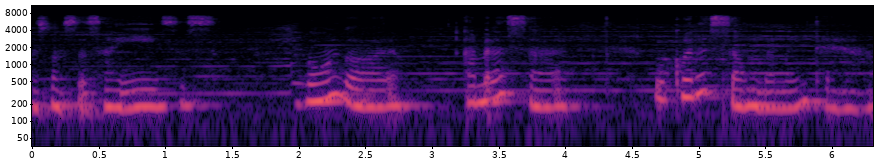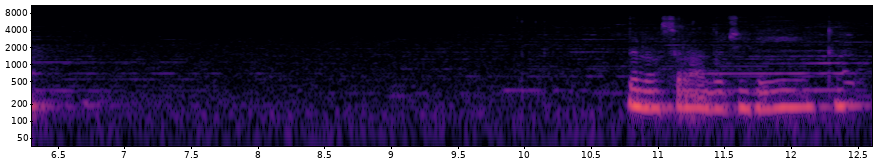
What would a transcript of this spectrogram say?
As nossas raízes vão agora abraçar o coração da Mãe Terra. Do nosso lado direito,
